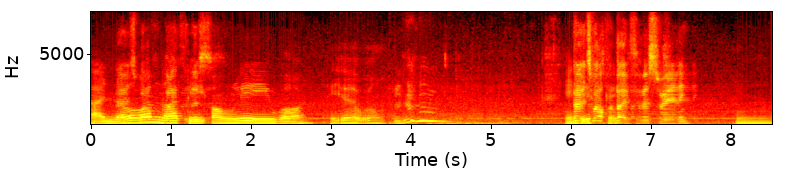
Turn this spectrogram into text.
I know I'm not the only one. Yeah, well, Mhm. in Bodes well for case, both of us, really. hmm,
